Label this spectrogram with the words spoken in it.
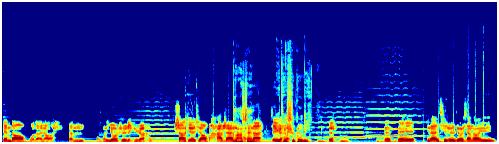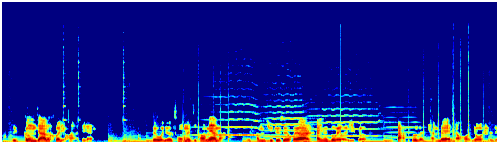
剑道部的，然后神童又是这个 上学需要爬山爬山的这个十公里，对对，所以那其实就相当于更加的合理化了这件事。所以我觉得从这几方面吧，他们去追随灰二，他因为作为一个大四的前辈，然后又是这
